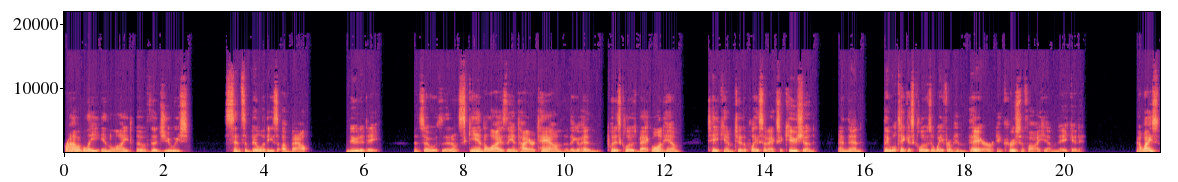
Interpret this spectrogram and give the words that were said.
probably in light of the Jewish sensibilities about nudity. And so they don't scandalize the entire town. They go ahead and put his clothes back on him, take him to the place of execution, and then they will take his clothes away from him there and crucify him naked. Now, why does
